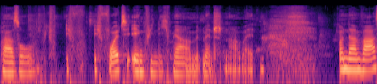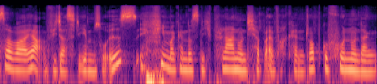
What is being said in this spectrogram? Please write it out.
war so, ich, ich wollte irgendwie nicht mehr mit Menschen arbeiten. Und dann war es aber, ja, wie das Leben so ist. Irgendwie, man kann das nicht planen und ich habe einfach keinen Job gefunden und dann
